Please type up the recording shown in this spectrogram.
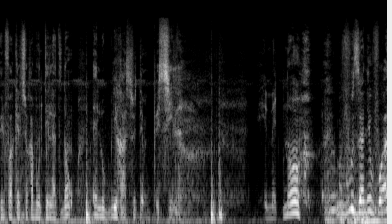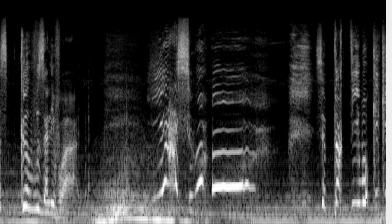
Une fois qu'elle sera montée là-dedans, elle oubliera cet imbécile. Maintenant, vous allez voir ce que vous allez voir. Yes! C'est parti, mon kiki!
